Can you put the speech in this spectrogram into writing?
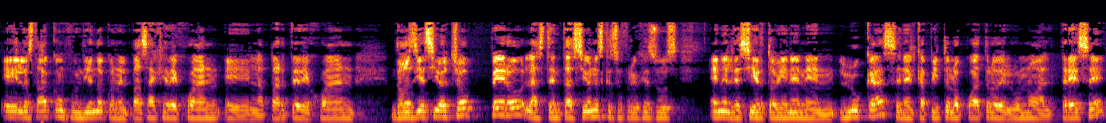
Eh, lo estaba confundiendo con el pasaje de Juan eh, en la parte de Juan 2.18, pero las tentaciones que sufrió Jesús en el desierto vienen en Lucas, en el capítulo 4 del 1 al 13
